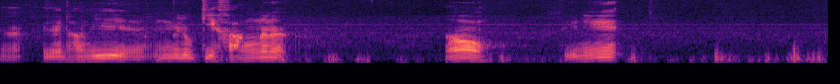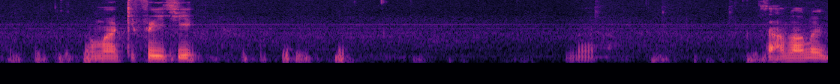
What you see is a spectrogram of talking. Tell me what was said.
นะเดินทางที่ไม่รู้กี่ครั้งนั่นน่ะ เอาทีนี้เรามาฟรีคิกสามสองหนึ่ง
